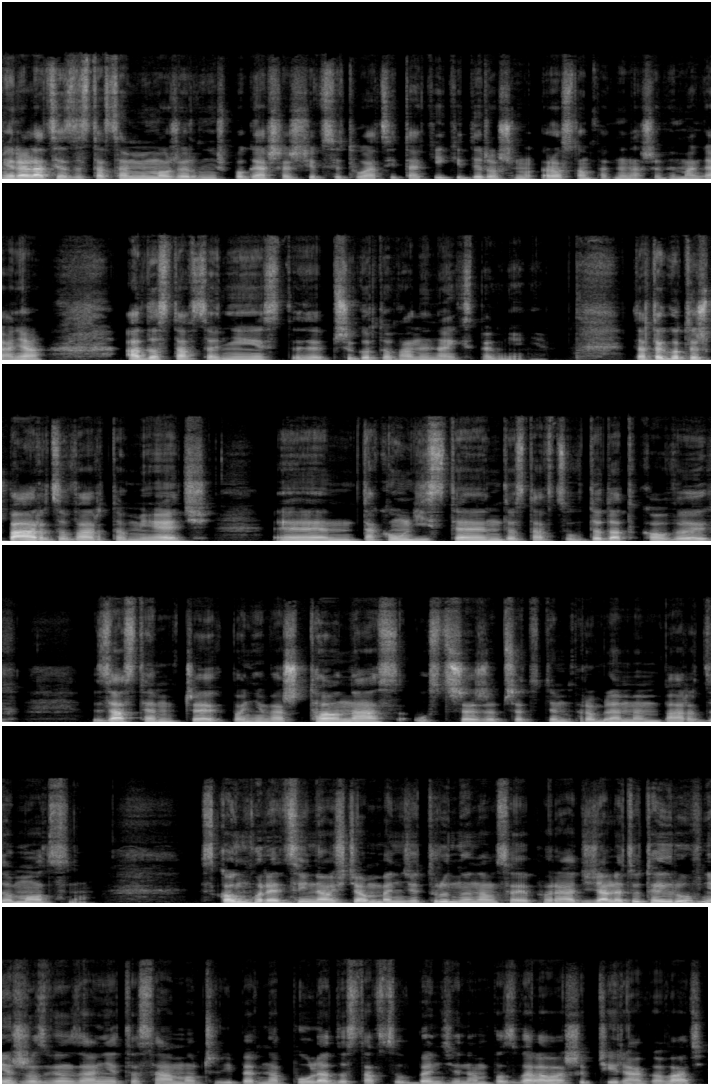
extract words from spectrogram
Relacja z dostawcami może również pogarszać się w sytuacji takiej, kiedy rosną, rosną pewne nasze wymagania, a dostawca nie jest e, przygotowany na ich spełnienie. Dlatego też bardzo warto mieć taką listę dostawców dodatkowych, zastępczych, ponieważ to nas ustrzeże przed tym problemem bardzo mocno. Z konkurencyjnością będzie trudno nam sobie poradzić, ale tutaj również rozwiązanie to samo, czyli pewna pula dostawców będzie nam pozwalała szybciej reagować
